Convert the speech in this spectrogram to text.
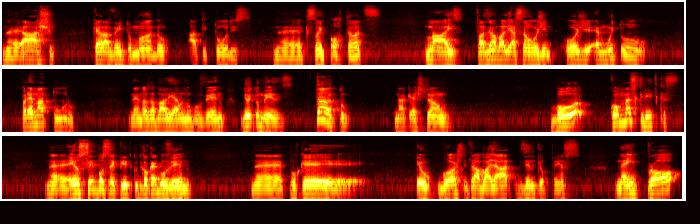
Né? Acho que ela vem tomando atitudes né, que são importantes, mas fazer uma avaliação hoje, hoje é muito prematuro. Né? Nós avaliamos um governo de oito meses, tanto na questão boa como nas críticas. Né? Eu sempre vou ser crítico de qualquer governo, né? porque eu gosto de trabalhar dizendo o que eu penso, né? em pró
